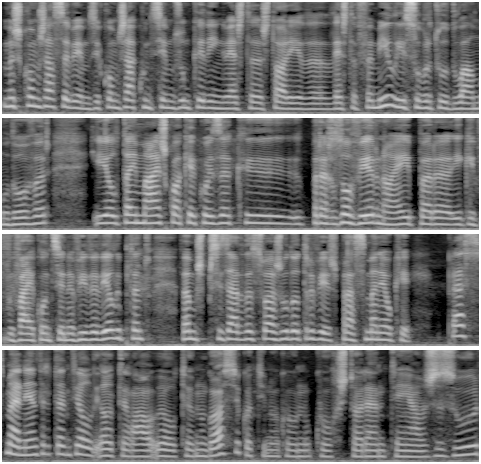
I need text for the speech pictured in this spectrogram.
Mas como já sabemos e como já conhecemos um bocadinho esta história de, desta família e sobretudo do Almodóvar, ele tem mais qualquer coisa que para resolver, não é? E, para, e que vai acontecer na vida dele e, portanto, vamos precisar da sua ajuda outra vez. Para a semana é o quê? Para a semana, entretanto, ele, ele tem lá ele tem um negócio, continua com, com o restaurante em Algesur,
